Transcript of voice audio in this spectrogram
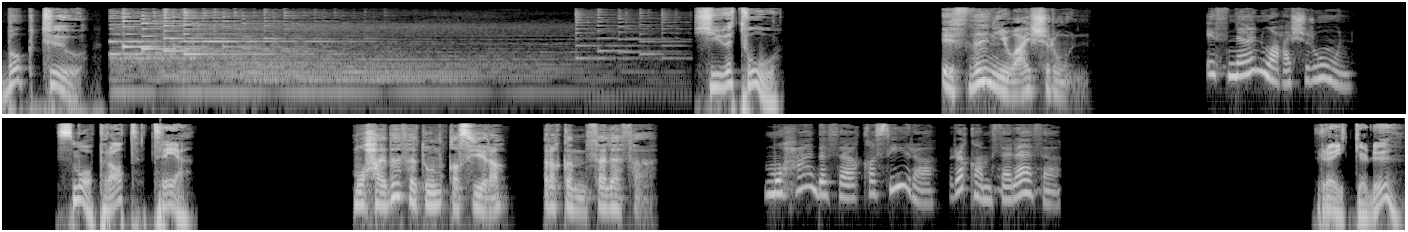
Book two. To اثنان وعشرون. اثنان وعشرون. Småprat 3 محادثة قصيرة رقم ثلاثة. محادثة قصيرة رقم ثلاثة. Røyker du?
